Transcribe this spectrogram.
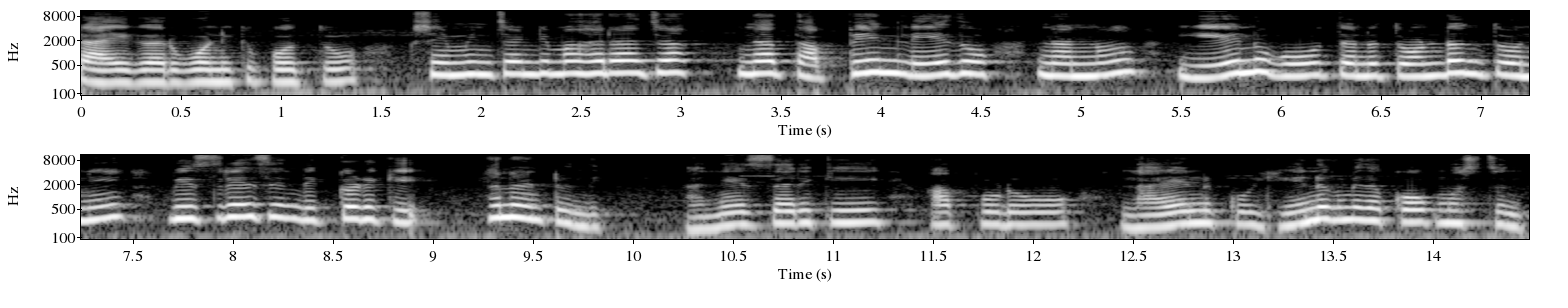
టైగర్ వణికిపోతూ క్షమించండి మహారాజా. నా తప్పేం లేదు. నన్ను ఏనుగు తన తొండంతో విసిరేసింది ఇక్కడికి అని అంటుంది. అనేసరికి అప్పుడు లయన్కు ఏనుగు మీద కోపం వస్తుంది.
